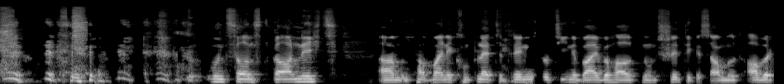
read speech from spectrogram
und sonst gar nichts. Ähm, ich habe meine komplette Trainingsroutine beibehalten und Schritte gesammelt, aber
